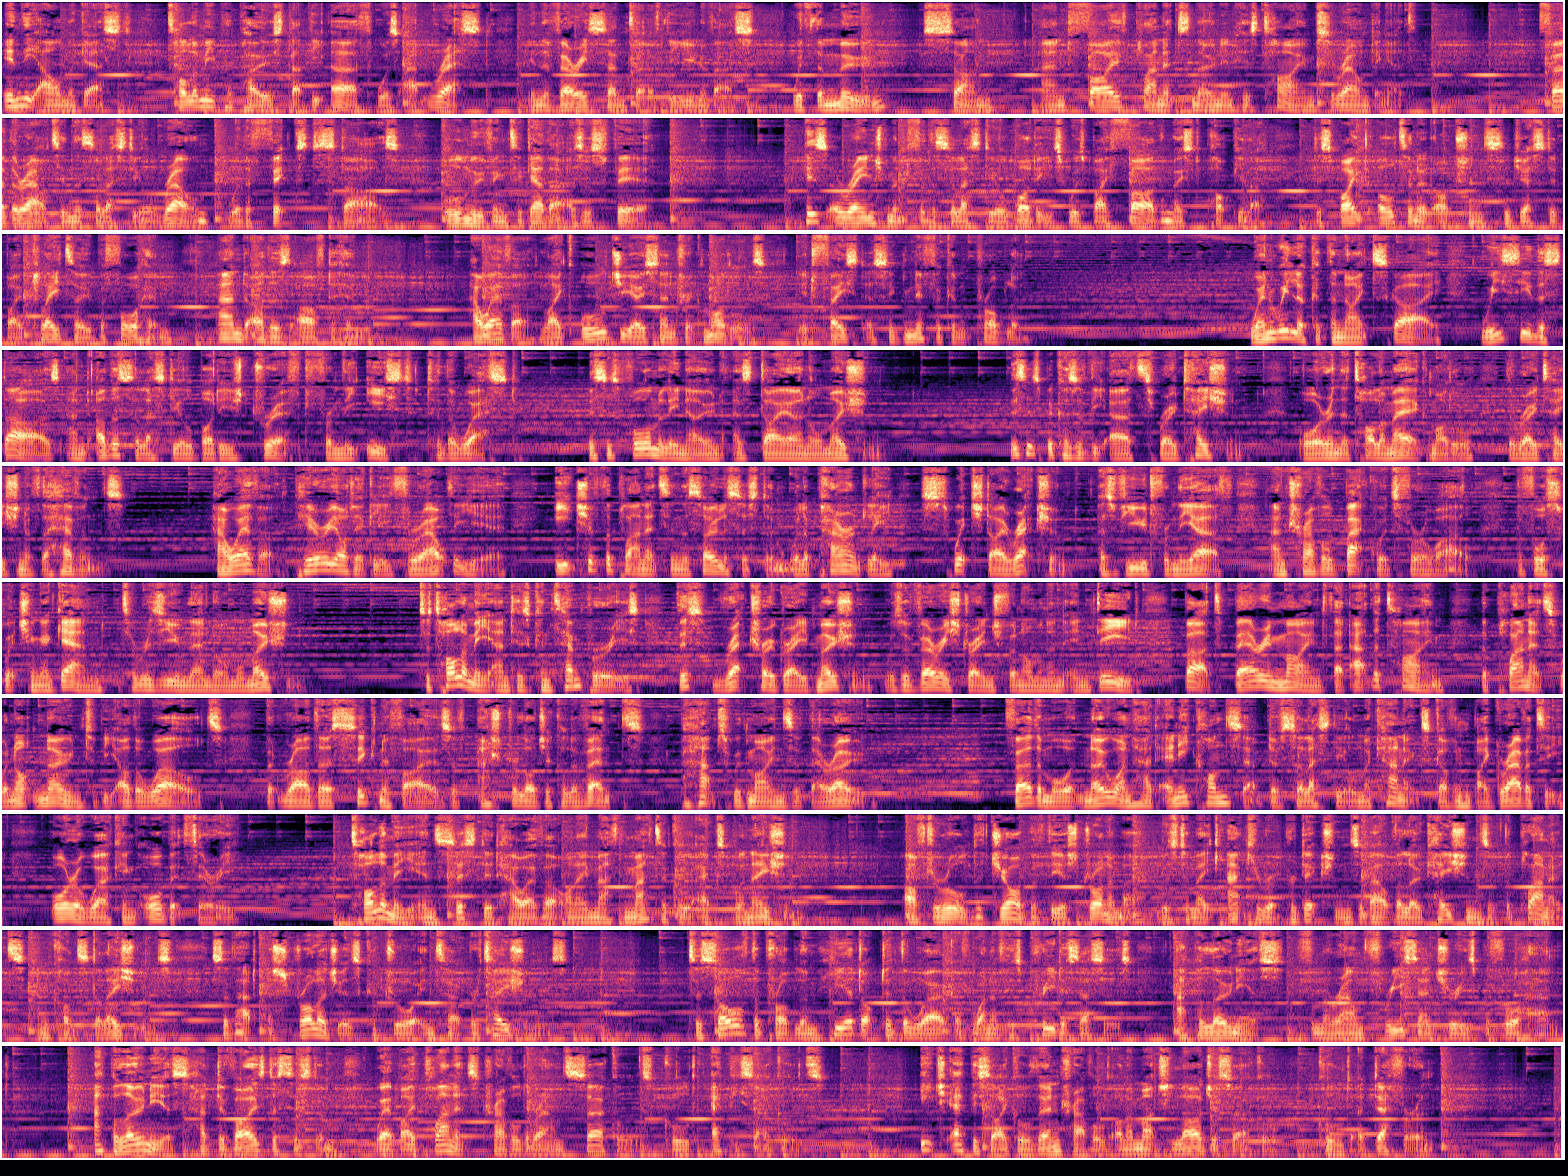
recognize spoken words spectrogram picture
In the Almagest, Ptolemy proposed that the Earth was at rest in the very centre of the universe, with the Moon, Sun, and five planets known in his time surrounding it. Further out in the celestial realm were the fixed stars, all moving together as a sphere. His arrangement for the celestial bodies was by far the most popular, despite alternate options suggested by Plato before him and others after him. However, like all geocentric models, it faced a significant problem. When we look at the night sky, we see the stars and other celestial bodies drift from the east to the west. This is formally known as diurnal motion. This is because of the Earth's rotation, or in the Ptolemaic model, the rotation of the heavens. However, periodically throughout the year, each of the planets in the solar system will apparently switch direction as viewed from the Earth and travel backwards for a while before switching again to resume their normal motion. To Ptolemy and his contemporaries, this retrograde motion was a very strange phenomenon indeed, but bear in mind that at the time, the planets were not known to be other worlds, but rather signifiers of astrological events, perhaps with minds of their own. Furthermore, no one had any concept of celestial mechanics governed by gravity or a working orbit theory. Ptolemy insisted, however, on a mathematical explanation. After all, the job of the astronomer was to make accurate predictions about the locations of the planets and constellations so that astrologers could draw interpretations. To solve the problem, he adopted the work of one of his predecessors, Apollonius, from around three centuries beforehand. Apollonius had devised a system whereby planets travelled around circles called epicycles. Each epicycle then travelled on a much larger circle called a deferent.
